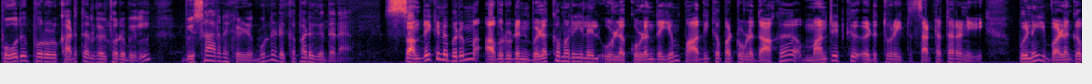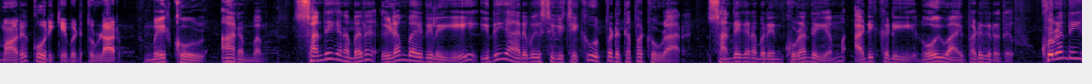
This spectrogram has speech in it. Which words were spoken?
போதைப்பொருள் கடத்தல்கள் தொடர்பில் விசாரணைகள் முன்னெடுக்கப்படுகின்றன. சந்தேக நபரும் அவருடன் விளக்கமறியலில் உள்ள குழந்தையும் பாதிக்கப்பட்டுள்ளதாக மன்றிற்கு எடுத்துரைத்த சட்டத்தரணி பிணை வழங்குமாறு கோரிக்கை விடுத்துள்ளார். மேற்கோள் ஆரம்பம். சந்தேக நபர் இளம் வயதிலேயே இதய அறுவை சிகிச்சைக்கு உட்படுத்தப்பட்டுள்ளார். சந்தேக நபரின் குழந்தையும் அடிக்கடி நோய்வாய்ப்படுகிறது. குழந்தை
